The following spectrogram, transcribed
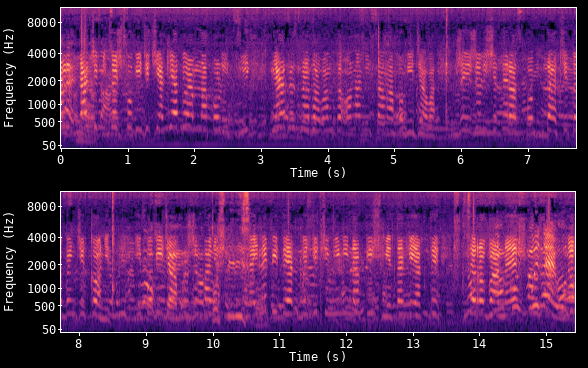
ale dacie mi coś powiedzieć, jak ja byłam na policji, ja zeznawałam, to ona mi sama powiedziała, że jeżeli się teraz poddacie, to będzie koniec. I powiedziała, proszę Pani, najlepiej to jak będziecie mieli na piśmie, takie jak Ty, skserowane, Wpłynęło. no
